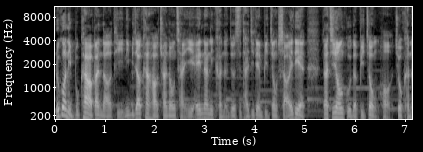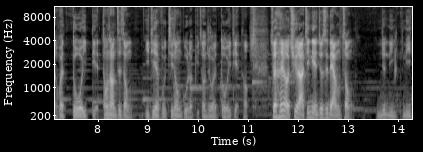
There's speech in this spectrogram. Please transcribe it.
如果你不看好半导体，你比较看好传统产业，诶，那你可能就是台积电比重少一点，那金融股的比重吼就可能会多一点。通常这种 ETF 金融股的比重就会多一点吼，所以很有趣啦。今年就是两种，你就你你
